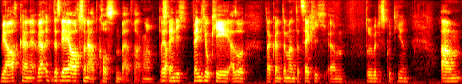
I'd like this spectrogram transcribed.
wäre auch keine, wär, das wäre ja auch so eine Art Kostenbeitrag. Ne? Das ja. fände ich, fänd ich okay. Also da könnte man tatsächlich ähm, drüber diskutieren. Ähm,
